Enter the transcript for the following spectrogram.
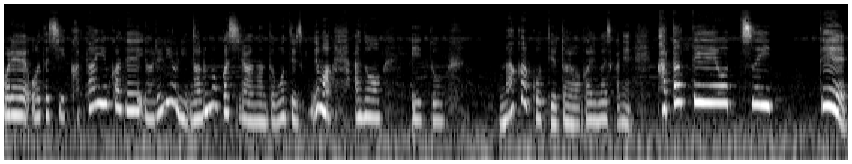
これ私硬い床でやれるようになるのかしらなんて思ってるんですけどでもあのえっ、ー、とマカコって言ったら分かりますかね。片手をついて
